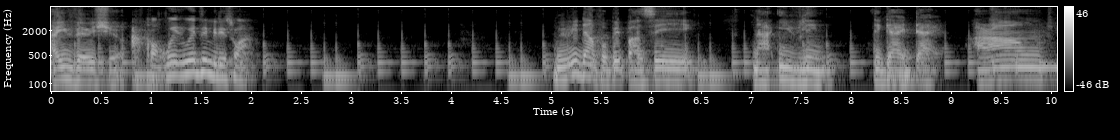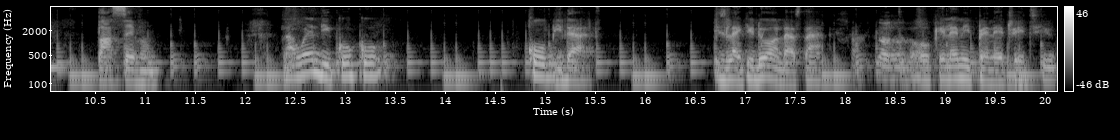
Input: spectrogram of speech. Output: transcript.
are you very sure? Ah, come, wait, wetin be this one? We read down for paper say na evening the guy die around past seven. na when the koko co be that it's like you don't understand. Okay let me penetrate you.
